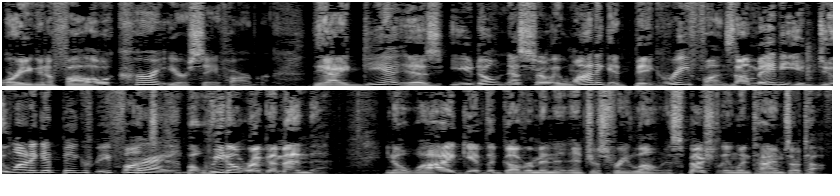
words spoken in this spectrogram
or are you going to follow a current year safe harbor? The idea is you don't necessarily want to get big refunds. Now, maybe you do want to get big refunds, Right. but we don't recommend that. You know, why give the government an interest free loan, especially when times are tough?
